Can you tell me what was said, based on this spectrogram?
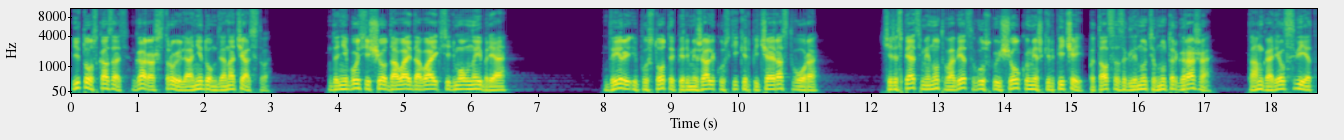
И то сказать, гараж строили, а не дом для начальства. Да небось еще давай-давай к 7 ноября. Дыры и пустоты перемежали куски кирпича и раствора. Через пять минут вовец в узкую щелку меж кирпичей пытался заглянуть внутрь гаража. Там горел свет,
